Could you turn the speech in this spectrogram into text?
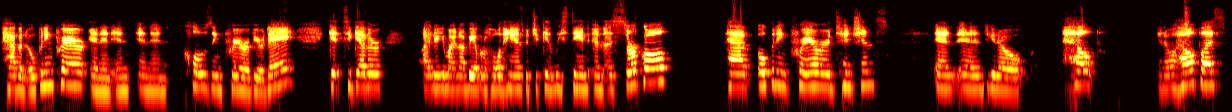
have an opening prayer and an in and an closing prayer of your day. Get together. I know you might not be able to hold hands, but you can at least stand in a circle, have opening prayer or intentions, and and you know, help, you know, help us,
